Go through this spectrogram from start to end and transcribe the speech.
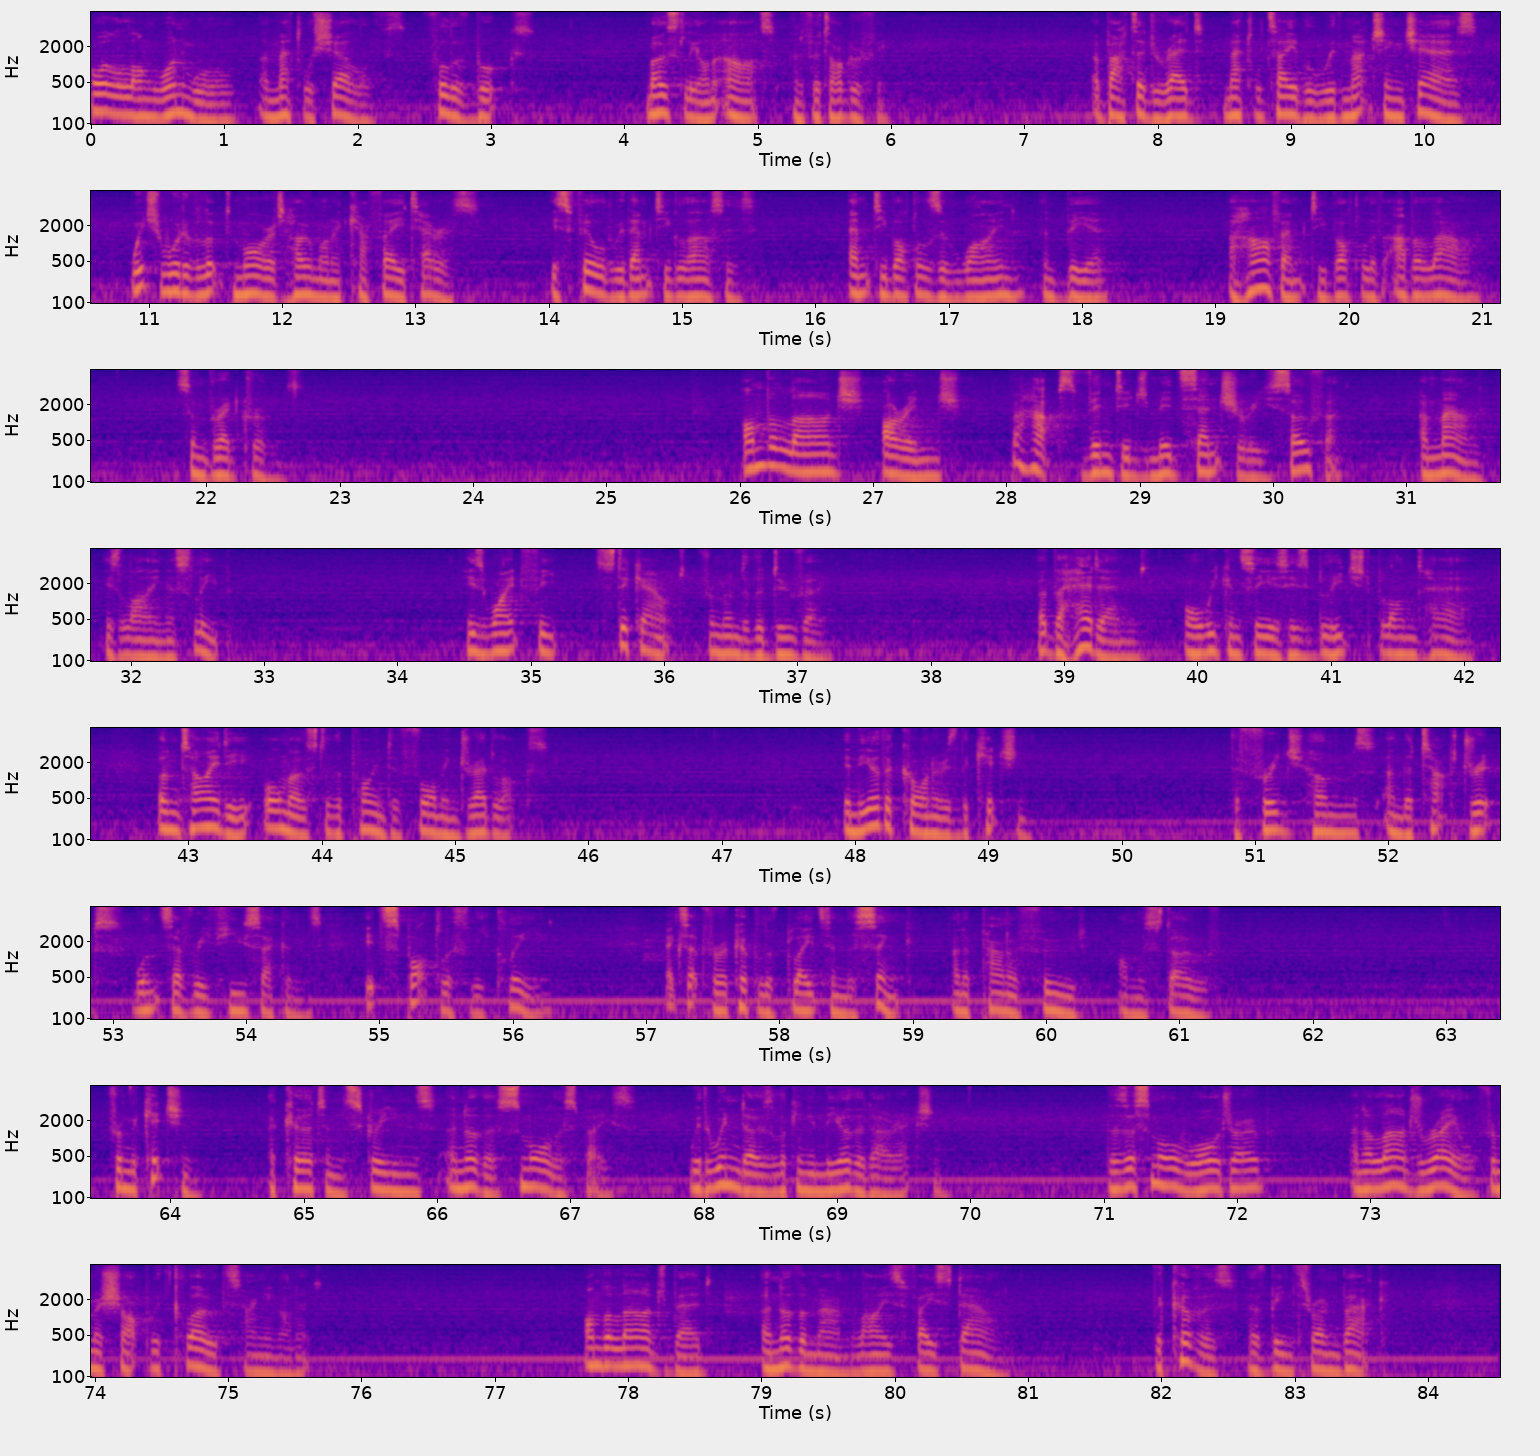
All along one wall are metal shelves full of books, mostly on art and photography. A battered red metal table with matching chairs, which would have looked more at home on a cafe terrace, is filled with empty glasses, empty bottles of wine and beer, a half empty bottle of Aberlour, some breadcrumbs. On the large, orange, perhaps vintage mid century sofa, a man is lying asleep. His white feet stick out from under the duvet. At the head end, all we can see is his bleached blonde hair, untidy almost to the point of forming dreadlocks. In the other corner is the kitchen. The fridge hums and the tap drips once every few seconds. It's spotlessly clean, except for a couple of plates in the sink and a pan of food on the stove. From the kitchen, a curtain screens another smaller space with windows looking in the other direction. There's a small wardrobe and a large rail from a shop with clothes hanging on it. On the large bed, another man lies face down. The covers have been thrown back,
